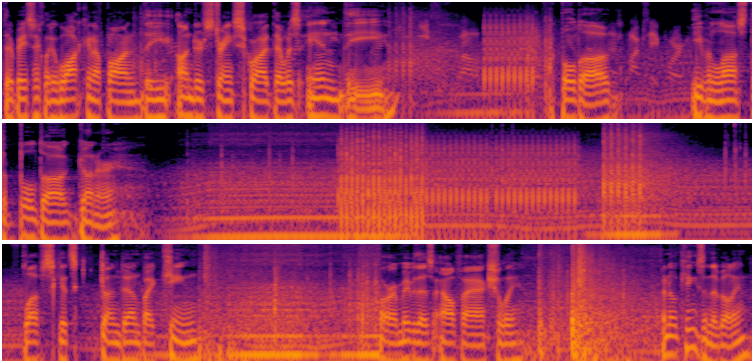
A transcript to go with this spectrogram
They're basically walking up on the understrength squad that was in the Bulldog. Even lost the Bulldog gunner. Fluffs gets gunned down by King. Or maybe that's Alpha actually. Oh no, King's in the building.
